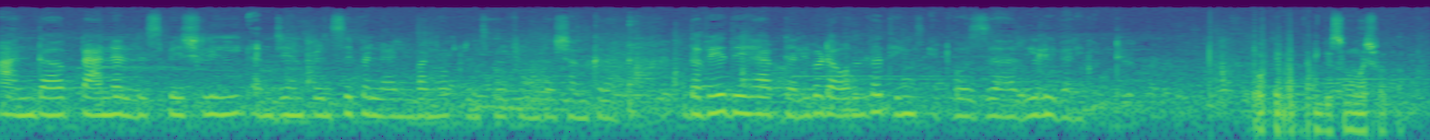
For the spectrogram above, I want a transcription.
And the panel, especially MGM principal and one more principal from the Shankara, the way they have delivered all the things, it was uh, really very good. Okay. Thank you so much for coming.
